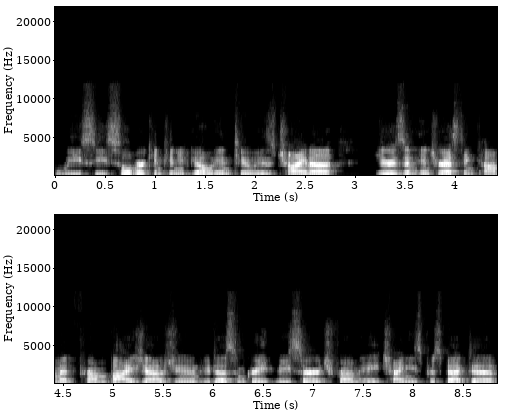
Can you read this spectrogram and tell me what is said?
we see silver continue to go into is China. Here's an interesting comment from Bai Zhaojun, who does some great research from a Chinese perspective.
